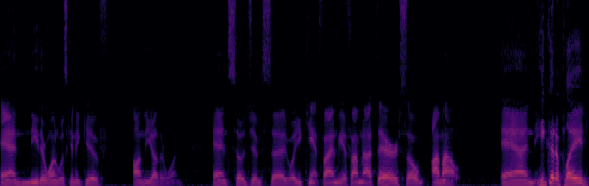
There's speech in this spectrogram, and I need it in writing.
and neither one was going to give on the other one. And so Jim said, "Well, you can't find me if I'm not there, so I'm out." And he could have played.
